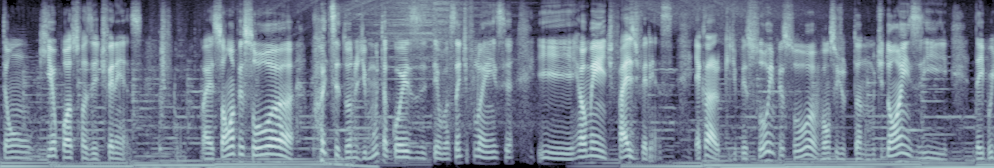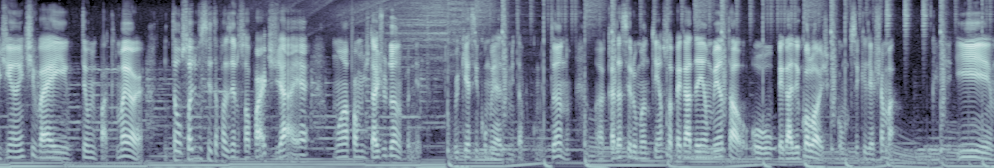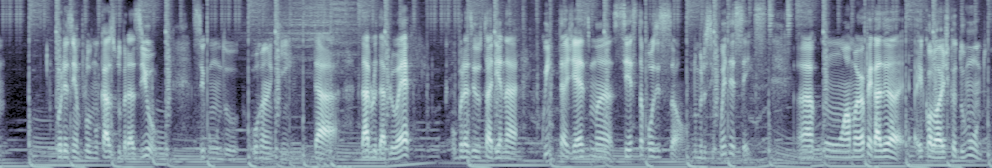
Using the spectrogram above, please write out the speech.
então o que eu posso fazer diferença? Mas só uma pessoa pode ser dono de muita coisa, ter bastante influência e realmente faz diferença. E é claro que de pessoa em pessoa vão se juntando multidões e daí por diante vai ter um impacto maior. Então só de você estar tá fazendo sua parte já é uma forma de estar tá ajudando o planeta. Porque assim como a Yasmin estava comentando, cada ser humano tem a sua pegada ambiental ou pegada ecológica, como você quiser chamar. E, por exemplo, no caso do Brasil, segundo o ranking da WWF, o Brasil estaria na 56 posição, número 56, uh, com a maior pegada ecológica do mundo,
